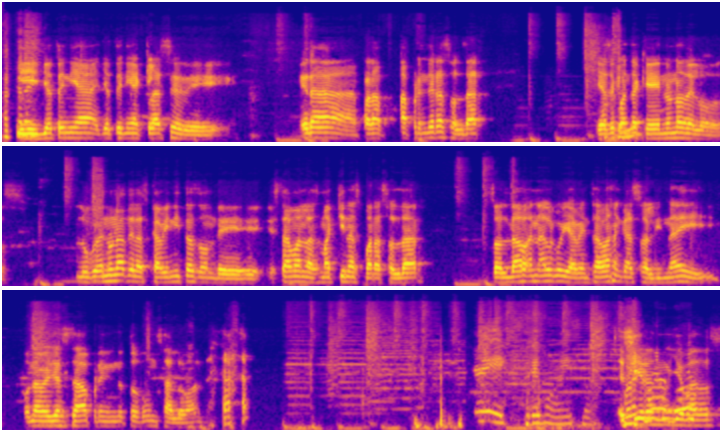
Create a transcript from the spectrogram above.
Ah. Y yo tenía, yo tenía clase de, era para aprender a soldar. Y Ok. cuenta que en uno de los, lugar- en una de las cabinitas donde estaban las máquinas para soldar, soldaban algo y aventaban gasolina y una vez ya se estaba prendiendo todo un salón. Qué extremo eso. Por Sí, eran muy llevados.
